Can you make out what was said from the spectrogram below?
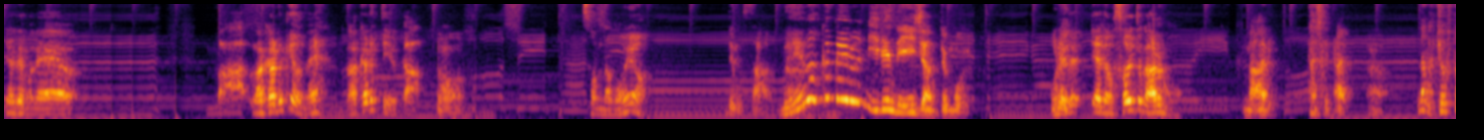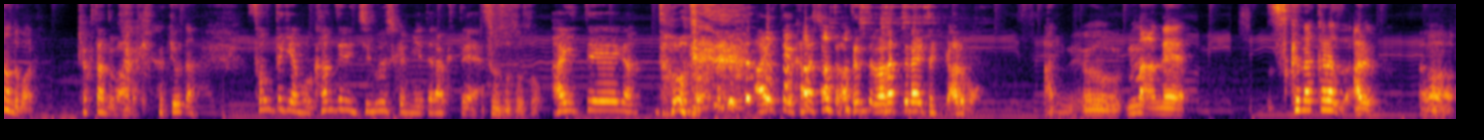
やでもねまあわかるけどね。わかるっていうかうそんなもんよ。んでもさ迷惑メールに入れんでいいじゃんって思う。俺。いやでもそういうとこあるもん、うん、まあある。確かにある。なんか極端なとこある。極端とかある。極端。その時はもう完全に自分しか見えてなくてそうそうそうそう。相手がどう相手が悲しむとか全然分かってない時があるもん、あのねうんまあね少なからずある。ううん。ん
